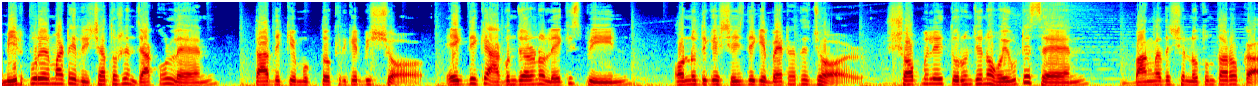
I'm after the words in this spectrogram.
মিরপুরের মাঠে রিশাদ হোসেন যা করলেন, তা দিকে মুক্ত ক্রিকেট বিশ্ব। একদিকে আগুন জ্বালানো লেগ স্পিন, অন্যদিকে শেষ দিকে ব্যাট হাতে ঝড়। সব মিলিয়ে তরুণ যেন হয়ে উঠেছেন বাংলাদেশের নতুন তারকা।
